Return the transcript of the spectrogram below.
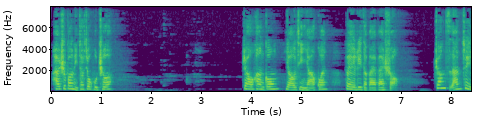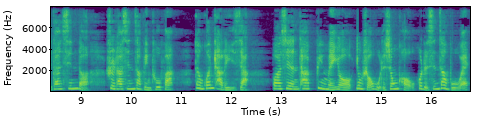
还是帮你叫救护车？赵汉公咬紧牙关，费力的摆摆手。张子安最担心的是他心脏病突发，但观察了一下，发现他并没有用手捂着胸口或者心脏部位，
